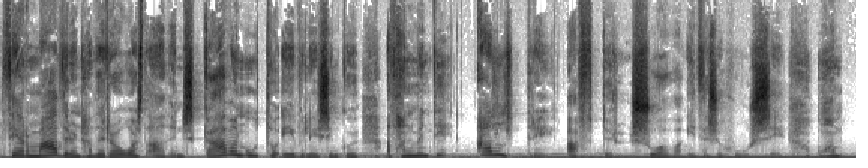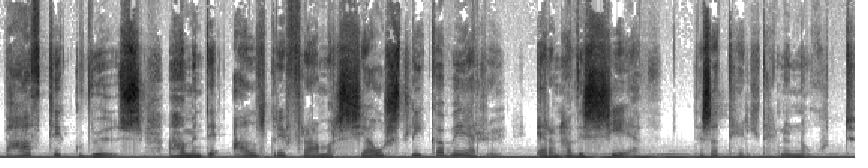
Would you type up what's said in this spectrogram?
Þegar maðurinn hafði róast aðeins gaf hann út á yfirlýsingu að hann myndi aldrei aftur sofa í þessu húsi og hann bað til Guðs að hann myndi aldrei framar sjá slíka veru er hann hafði séð þessa tilteknu nótt.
